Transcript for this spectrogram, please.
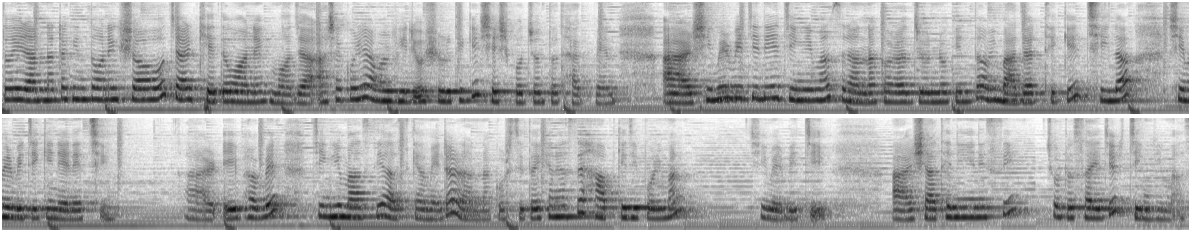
তো এই রান্নাটা কিন্তু অনেক সহজ আর খেতেও অনেক মজা। আশা করি আমার ভিডিও শুরু থেকে শেষ পর্যন্ত থাকবেন। আর শিমের বিচি দিয়ে চিংড়ি মাছ রান্না করার জন্য কিন্তু আমি বাজার থেকে ছিলা শিমের বিচি কিনে এনেছি। আর এইভাবে চিংড়ি মাছ দিয়ে আজকে আমি এটা রান্না করছি। তো এখানে আছে হাফ কেজি পরিমাণ শিমের বিচি আর সাথে নিয়ে নিছি ছোট সাইজের চিংড়ি মাছ।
